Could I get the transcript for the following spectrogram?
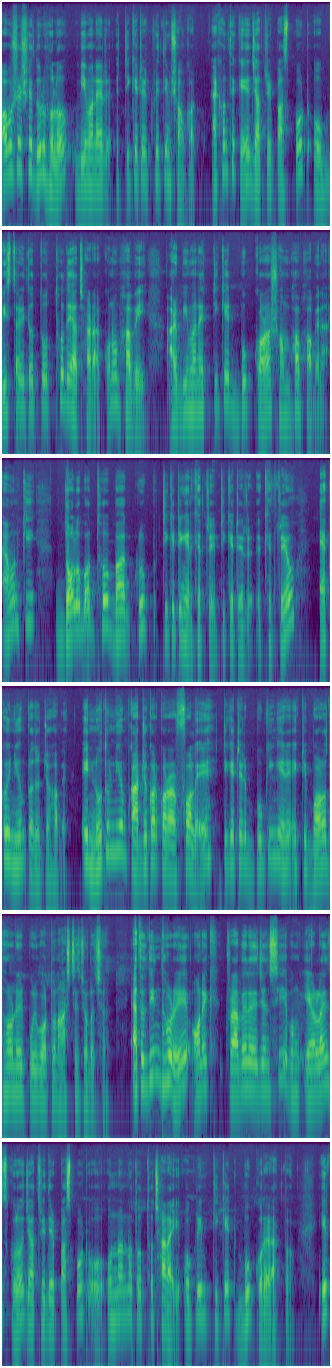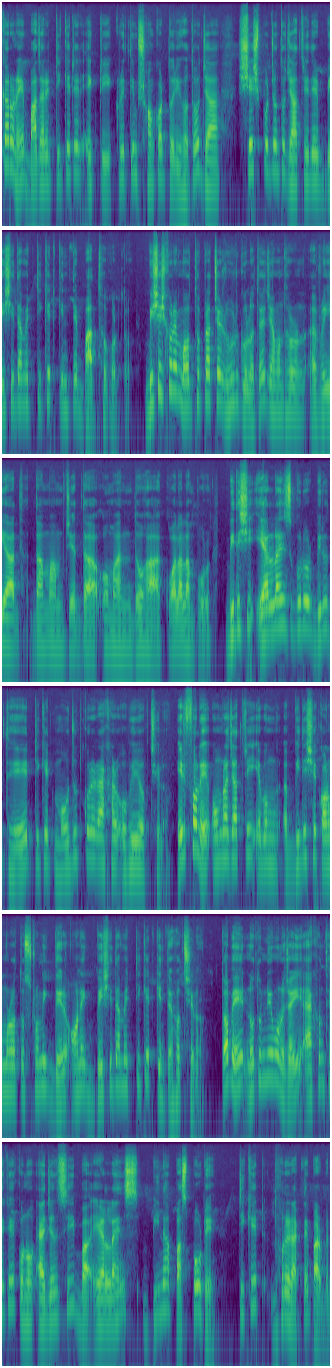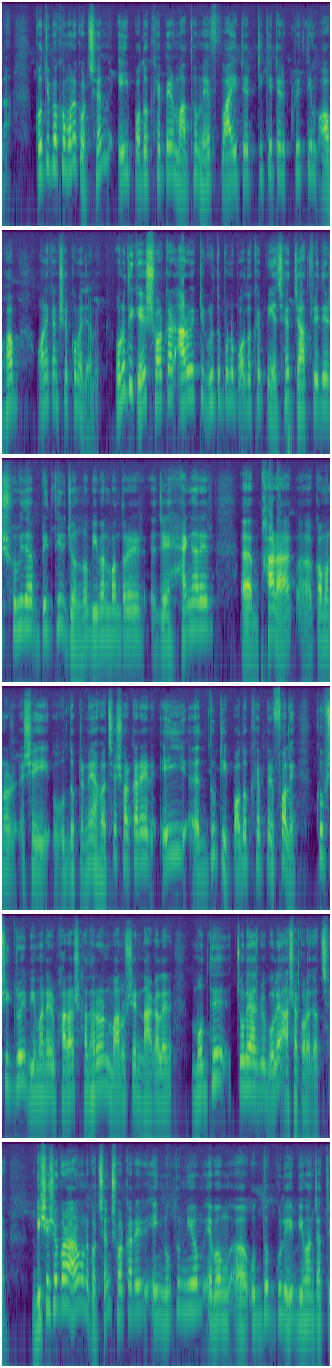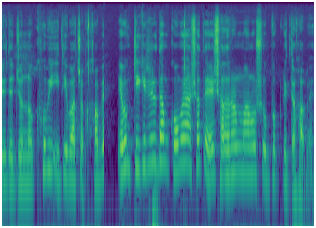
অবশেষে দূর হলো বিমানের টিকিটের কৃত্রিম সংকট। এখন থেকে যাত্রীর পাসপোর্ট ও বিস্তারিত তথ্য দেয়া ছাড়া কোনোভাবেই আর বিমানের টিকিট বুক করা সম্ভব হবে না। এমনকি দলবদ্ধ বা গ্রুপ টিকিটিংয়ের ক্ষেত্রে, টিকিটের ক্ষেত্রেও একই নিয়ম প্রযোজ্য হবে। এই নতুন নিয়ম কার্যকর করার ফলে টিকিটের বুকিংয়ের একটি বড় ধরনের পরিবর্তন আসতে চলেছে। এতদিন ধরে অনেক ট্রাভেল এজেন্সি এবং এয়ারলাইন্সগুলো যাত্রীদের পাসপোর্ট ও অন্যান্য তথ্য ছাড়াই অগ্রিম টিকিট বুক করে রাখত। এর কারণে বাজারে টিকিটের একটি কৃত্রিম সংকট তৈরি হতো যা শেষ পর্যন্ত যাত্রীদের বেশি দামের টিকিট কিনতে বাধ্য করত। বিশেষ করে মধ্যপ্রাচ্যের রুটগুলোতে, যেমন ধরুন Riyadh Dammam Jeddah, Oman, Doha, Kuala Lumpur, বিদেশি এয়ারলাইন্সগুলোর বিরুদ্ধে টিকিট মজুত করে রাখার অভিযোগ ছিল। এর ফলে ওমরা যাত্রী এবং বিদেশে কর্মরত শ্রমিকদের অনেক বেশি দামের টিকিট কিনতে হচ্ছিল। তবে নতুন নিয়ম অনুযায়ী এখন থেকে কোনো এজেন্সি বা এয়ারলাইন্স বিনা পাসপোর্টে টিকিট ধরে রাখতে পারবে না। কর্তৃপক্ষ মনে করছেন, এই পদক্ষেপের মাধ্যমে ফ্লাইটের টিকিটের কৃত্রিম অভাব অনেকাংশে কমে যাবে। অন্যদিকে, সরকার আরও একটি গুরুত্বপূর্ণ পদক্ষেপ নিয়েছে, যাত্রীদের সুবিধা বৃদ্ধির জন্য বিমানবন্দরের যে হ্যাঙ্গারের ভাড়া কমানোর সেই উদ্যোগটা নেওয়া হয়েছে। সরকারের এই দুটি পদক্ষেপের ফলে খুব শীঘ্রই বিমানের ভাড়া সাধারণ মানুষের নাগালের মধ্যে চলে আসবে বলে আশা করা যাচ্ছে। বিশেষজ্ঞরা আরও মনে করছেন, সরকারের এই নতুন নিয়ম এবং উদ্যোগগুলি বিমান যাত্রীদের জন্য খুবই ইতিবাচক হবে এবং টিকিটের দাম কমে আসাতে সাধারণ মানুষ উপকৃত হবে।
